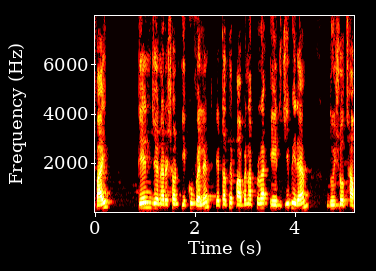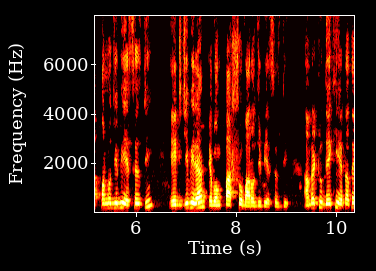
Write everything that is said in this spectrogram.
five ten generation equivalent এটাতে পাবেন আপনারা এইট জিবি র্যাম দুইশো ছাপ্পান্ন GB SSD eight GB RAM এবং পাঁচশো বারো জিবি এসএসডি আমরা একটু দেখি এটাতে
